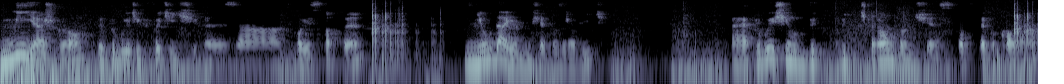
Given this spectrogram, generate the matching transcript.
Mijasz go, próbuje cię chwycić e, za twoje stopy. Nie udaje mu się to zrobić. E, Próbuje się wy, wyciągnąć spod tego koła.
